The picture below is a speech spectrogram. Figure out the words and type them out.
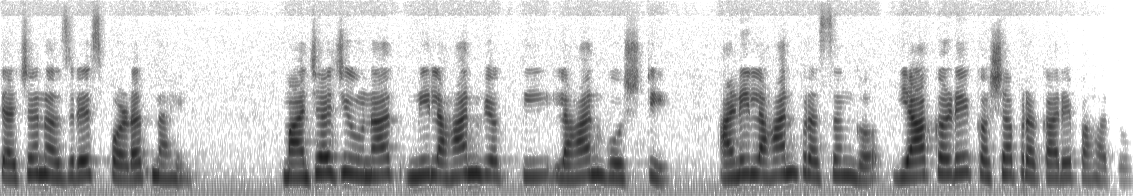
त्याच्या नजरेस पडत नाही. माझ्या जीवनात मी लहान व्यक्ती लहान गोष्टी आणि लहान प्रसंग याकडे कशा प्रकारे पाहतो?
